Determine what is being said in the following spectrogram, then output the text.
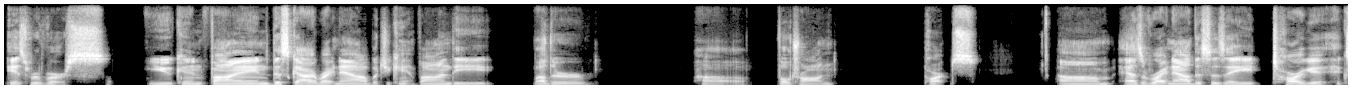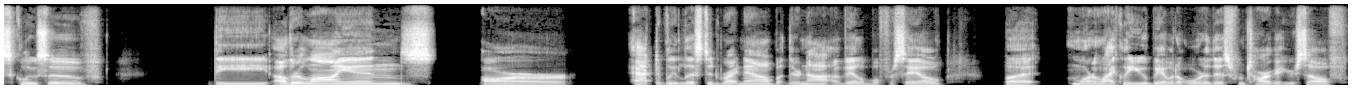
it's reverse. You can find this guy right now, but you can't find the other uh, Voltron parts. Um, as of right now, this is a Target exclusive. The other lions are actively listed right now, but they're not available for sale. But more than likely you'll be able to order this from Target yourself.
